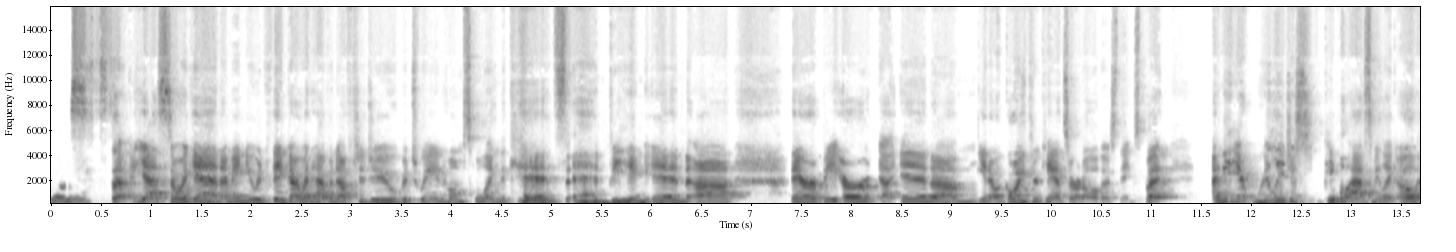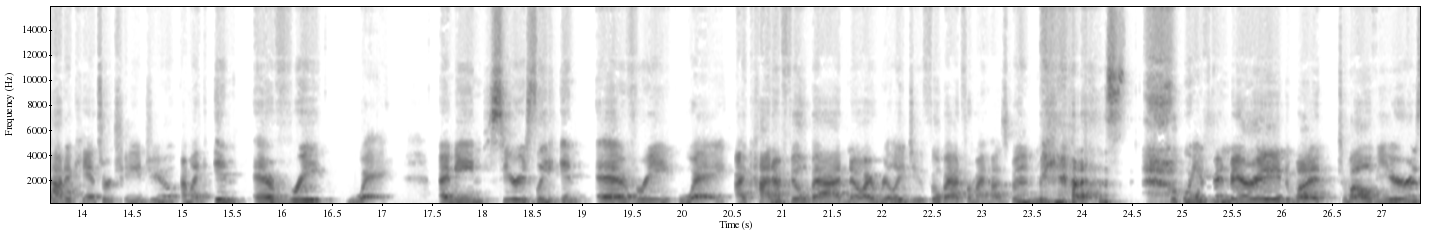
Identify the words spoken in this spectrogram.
this. So yes, so again, I mean, you would think I would have enough to do between homeschooling the kids and being in uh, therapy or uh, in um, you know going through cancer and all those things, but I mean, it really just people ask me like, "Oh, how did cancer change you?" I'm like, "In every way." I mean, seriously, in every way. I kind of feel bad. No, I really do feel bad for my husband because we've been married what 12 years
